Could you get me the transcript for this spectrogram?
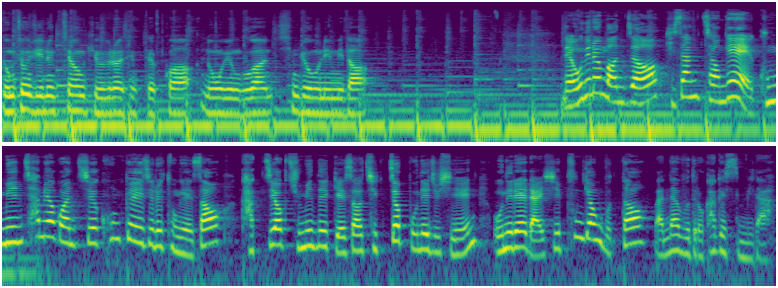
농촌진흥청 기후변화 생태과 농업연구관 심교훈입니다. 네, 오늘은 먼저 기상청의 국민 참여 관측 홈페이지를 통해서 각 지역 주민들께서 직접 보내주신 오늘의 날씨 풍경부터 만나보도록 하겠습니다.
